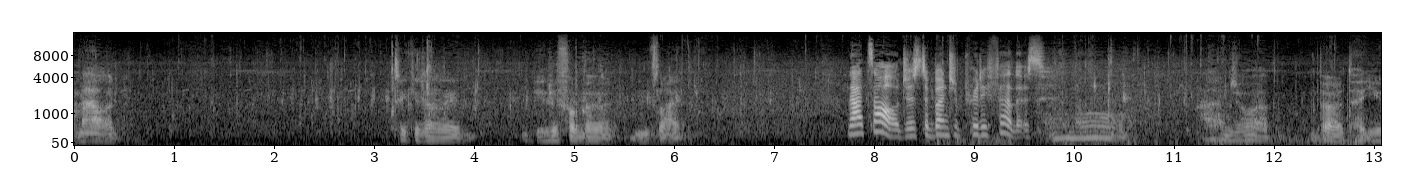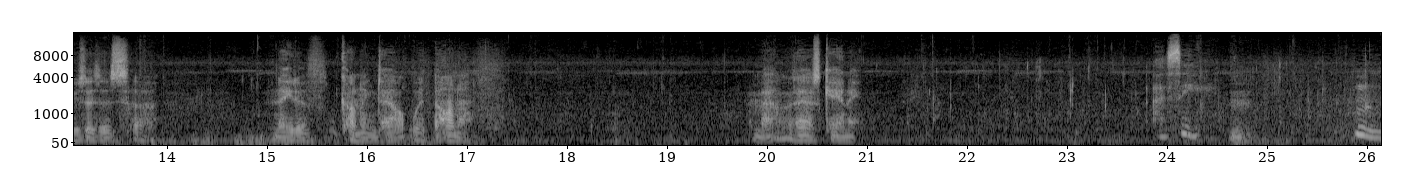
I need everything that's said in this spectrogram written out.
A mallard. Particularly beautiful bird in flight. that's all, just a bunch of pretty feathers. Oh, no. I enjoy a bird that uses its uh, native cunning to outwit the hunter. A mallard has canny. I see. Hmm. Hmm.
